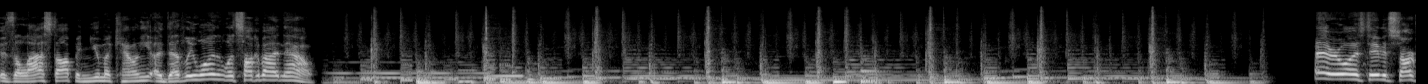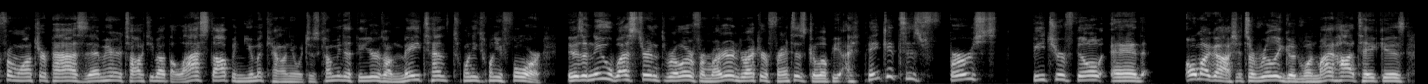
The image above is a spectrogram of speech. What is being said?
Is the last stop in Yuma County a deadly one? Let's talk about it now. Hey everyone, it's David Stark from Watch or Pass. I'm here to talk to you about The Last Stop in Yuma County, which is coming to theaters on May 10th, 2024. It is a new Western thriller from writer and director Francis Galluppi. I think it's his first feature film, and oh my gosh, it's a really good one. My hot take is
